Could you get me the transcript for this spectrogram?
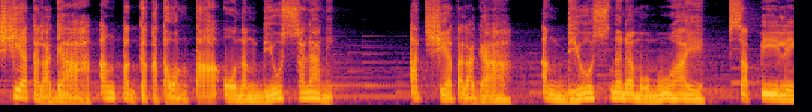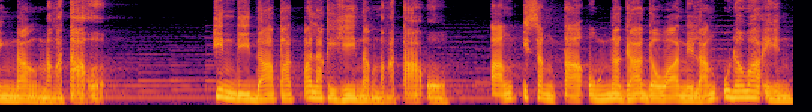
siya talaga ang pagkakatawang tao ng Diyos sa langit. At siya talaga ang Diyos na namumuhay sa piling ng mga tao. Hindi dapat palakihin ng mga tao ang isang taong nagagawa nilang unawain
